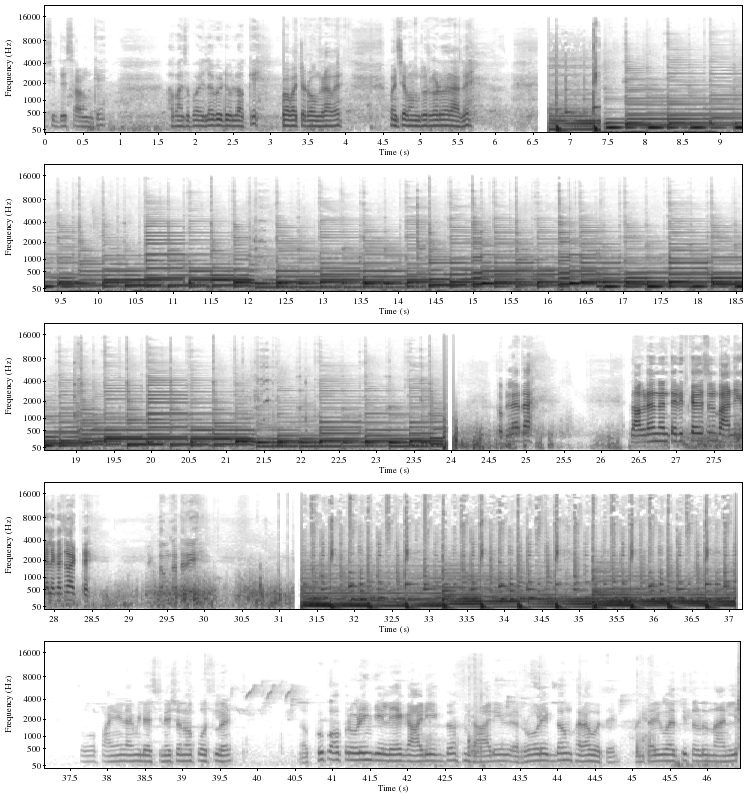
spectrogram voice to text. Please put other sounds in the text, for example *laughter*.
मी सिद्धेश साळुंके. हा माझा पहिला व्हिडिओ ब्लॉग आहे. बाबाच्या डोंगरावर म्हणजे मंगळूरगडवर आले स्वप्नील आता? लॉकडाऊन नंतर इतक्या दिवसून बाहेर निघाले कसं वाटतंय? फायनली डेस्टिनेशनवर पोचलोय खूप ऑफरोडिंग केली आहे गाडी एकदम गाडी रोड एकदम खराब होते. पण तरी वरती चढून आणली.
